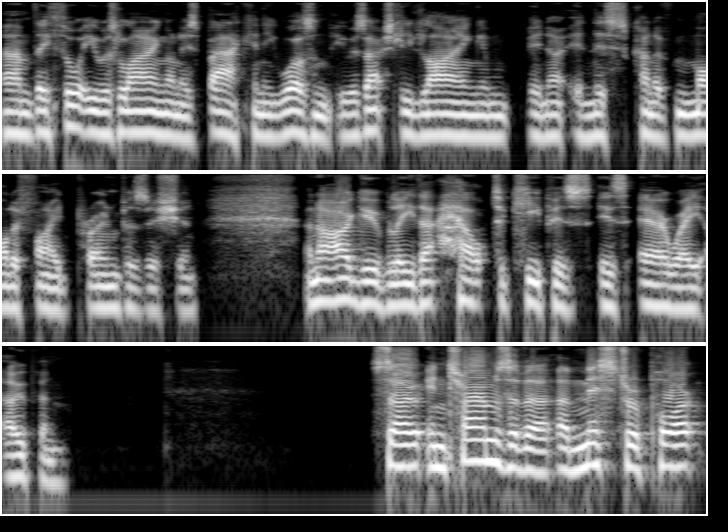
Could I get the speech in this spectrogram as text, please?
Um, they thought he was lying on his back, and he wasn't. He was actually lying in in, a, in this kind of modified prone position, and arguably that helped to keep his his airway open. So, in terms of a, a MIST report,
